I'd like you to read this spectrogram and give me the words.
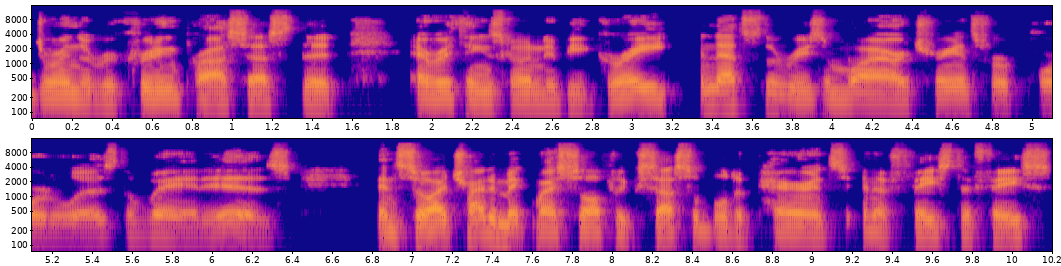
during the recruiting process that everything's going to be great, and that's the reason why our transfer portal is the way it is. And so I try to make myself accessible to parents in a face to face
